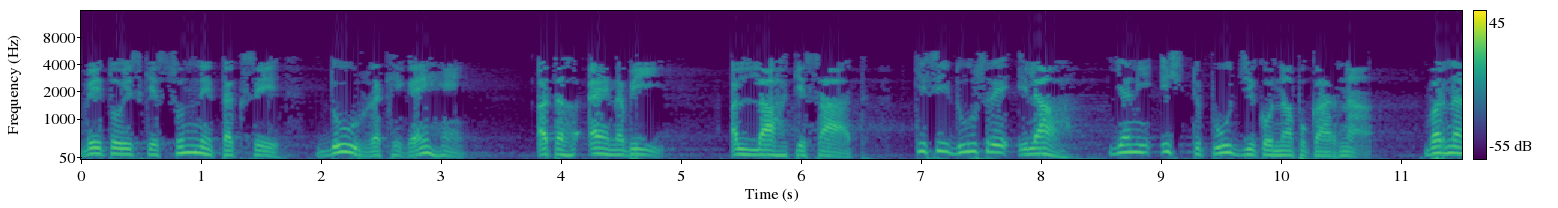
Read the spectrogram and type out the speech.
वे तो इसके सुनने तक से दूर रखे गए हैं। अतः, ए नबी, अल्लाह के साथ किसी दूसरे इलाह यानी इष्ट पूज्य को न पुकारना वरना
